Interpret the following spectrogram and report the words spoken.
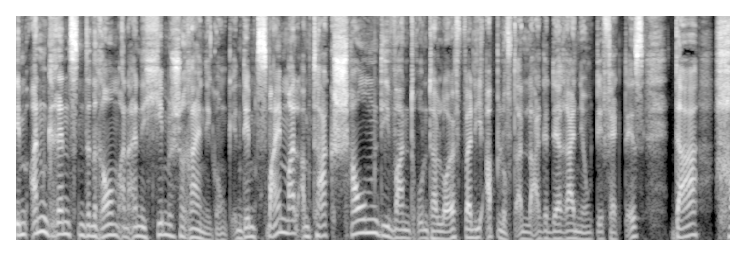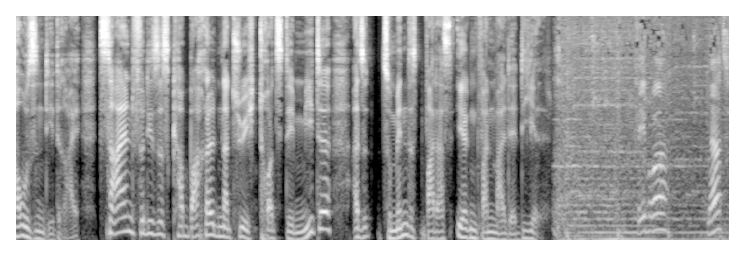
im angrenzenden Raum an eine chemische Reinigung, in dem zweimal am Tag Schaum die Wand runterläuft, weil die Abluftanlage der Reinigung defekt ist, da hausen die drei. Zahlen für dieses Kabachel natürlich trotzdem Miete, also zumindest war das irgendwann mal der Deal. Februar, März,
